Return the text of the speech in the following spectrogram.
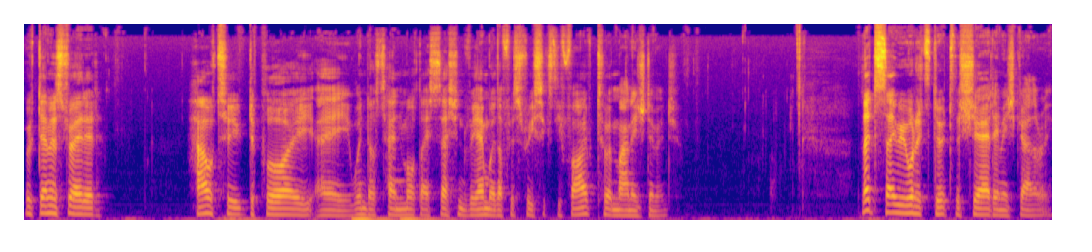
We've demonstrated how to deploy a Windows 10 multi-session VM with Office 365 to a managed image. Let's say we wanted to do it to the shared image gallery.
